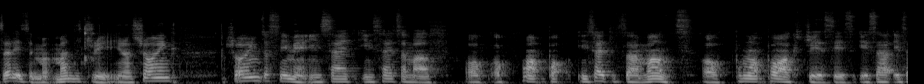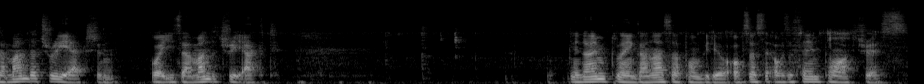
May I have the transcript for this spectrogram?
that is mandatory you know showing showing the semen inside inside the mouth of, of inside the mouth of porn, actresses is a is a mandatory action or is a mandatory act and I'm playing another porn video of the of the same porn actress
